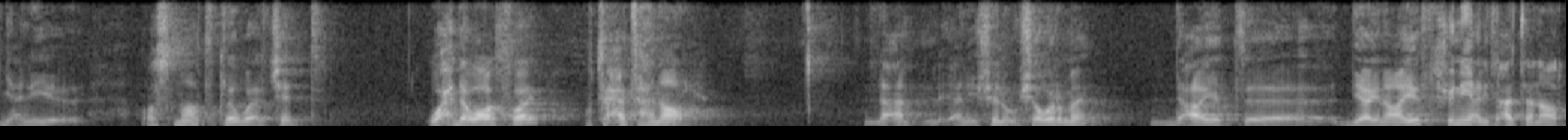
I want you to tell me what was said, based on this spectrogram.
يعني رسمات تلوع الشد واحدة واقفة وتحتها نار. نعم يعني شنو؟ شاورما دعاية آه، دياي نايف شنو يعني تحتها نار؟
